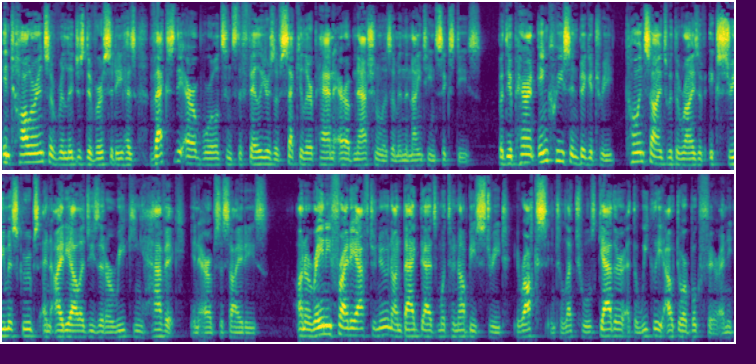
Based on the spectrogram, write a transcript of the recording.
Intolerance of religious diversity has vexed the Arab world since the failures of secular pan Arab nationalism in the 1960s. But the apparent increase in bigotry coincides with the rise of extremist groups and ideologies that are wreaking havoc in Arab societies. On a rainy Friday afternoon on Baghdad's Mutanabbi Street, Iraq's intellectuals gather at the weekly outdoor book fair, an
